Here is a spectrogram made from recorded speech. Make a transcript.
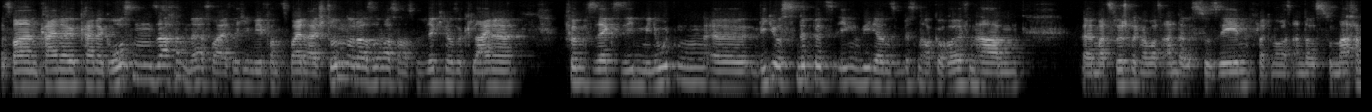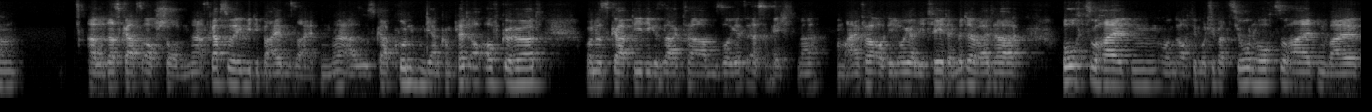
das waren keine, keine großen Sachen. Ne? Das war jetzt nicht irgendwie von zwei, drei Stunden oder sowas, sondern es waren wirklich nur so kleine fünf, sechs, sieben Minuten äh, Videosnippets irgendwie, die uns ein bisschen auch geholfen haben, äh, mal zwischendurch mal was anderes zu sehen, vielleicht mal was anderes zu machen. Also das gab es auch schon. Ne? Es gab so irgendwie die beiden Seiten. Ne? Also es gab Kunden, die haben komplett aufgehört und es gab die, die gesagt haben, so jetzt erst recht, ne? um einfach auch die Loyalität der Mitarbeiter hochzuhalten und auch die Motivation hochzuhalten, weil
